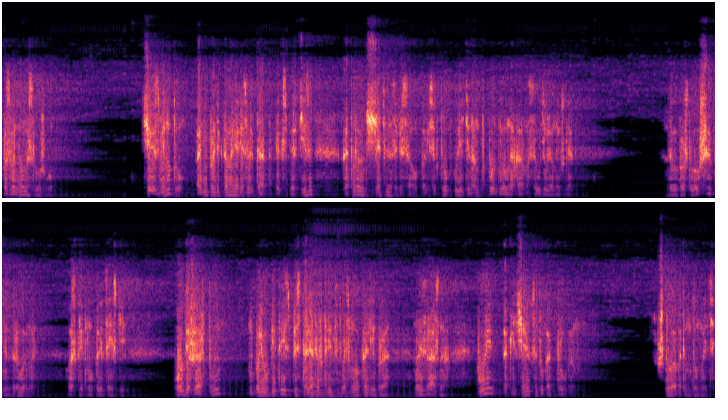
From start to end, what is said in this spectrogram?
позвонил на службу. Через минуту они продиктовали результат экспертизы, который он тщательно записал. Повесив трубку, лейтенант поднял на Хармаса удивленный взгляд. «Да вы просто волшебник, дорогой мой!» — воскликнул полицейский. Обе жертвы были убиты из пистолетов 38-го калибра, но из разных. Пули отличаются друг от друга. Что вы об этом думаете?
